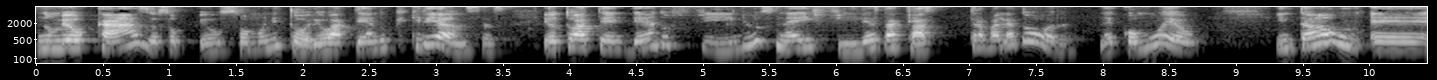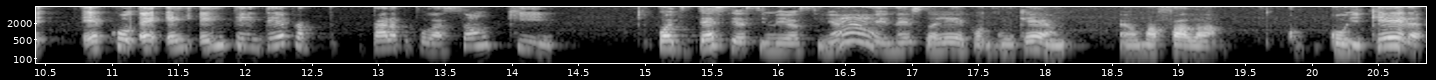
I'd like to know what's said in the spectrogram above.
no meu caso, eu sou, eu sou monitor, eu atendo crianças. Eu estou atendendo filhos né, e filhas da classe trabalhadora, né, como eu. Então, é, é, é, é entender pra, para a população que pode até ser assim, meio assim, ah, né, isso daí é como, como que é? É uma fala corriqueira,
